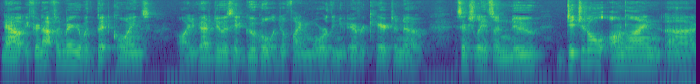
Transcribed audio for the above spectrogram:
Now, if you're not familiar with Bitcoins, all you've got to do is hit Google and you'll find more than you ever cared to know. Essentially, it's a new digital online uh,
